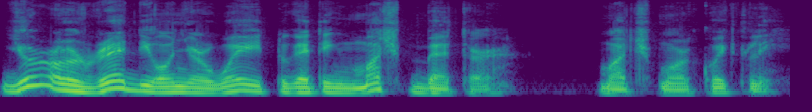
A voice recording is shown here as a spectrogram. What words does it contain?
you're already on your way to getting much better much more quickly.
